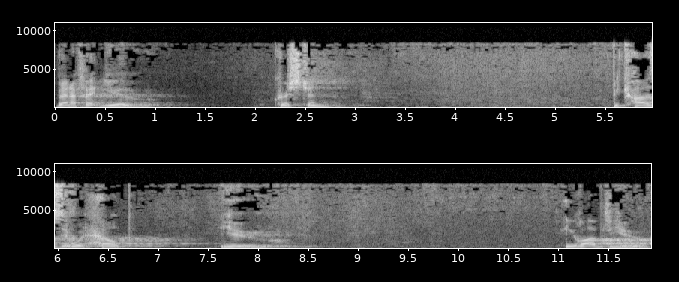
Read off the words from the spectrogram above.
benefit you, Christian because it would help you. He loved you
